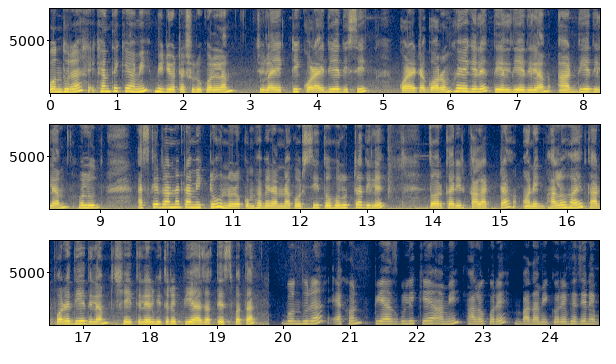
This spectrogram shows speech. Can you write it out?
বন্ধুরা, এখান থেকে আমি ভিডিওটা শুরু করলাম। চুলায় একটি কড়াই দিয়ে দিছি। কড়াইটা গরম হয়ে গেলে তেল দিয়ে দিলাম, আর দিয়ে দিলাম হলুদ। আজকের রান্নাটা আমি একটু অন্যরকমভাবে রান্না করছি। তো হলুদটা দিলে তরকারির কালারটা অনেক ভালো হয়। তারপরে দিয়ে দিলাম সেই তেলের ভিতরে পেঁয়াজ আর তেজপাতা। বন্ধুরা, এখন পেঁয়াজগুলিকে আমি ভালো করে বাদামি করে ভেজে নেব।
